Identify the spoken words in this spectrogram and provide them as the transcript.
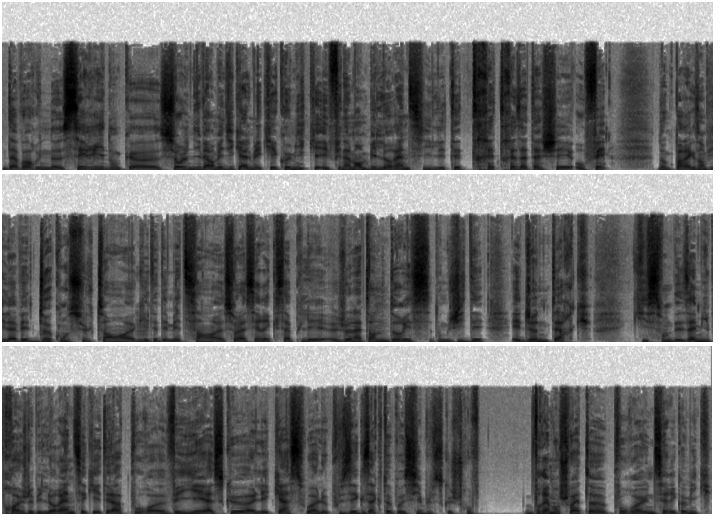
d'avoir une série donc euh, sur l'univers médical mais qui est comique et finalement Bill Lawrence il était très très attaché aux faits donc par exemple il avait deux consultants euh, qui Mm. étaient des médecins euh, sur la série qui s'appelaient Jonathan Doris donc JD et John Turk qui sont des amis proches de Bill Lawrence et qui étaient là pour veiller à ce que les cas soient le plus exact possible ce que je trouve vraiment chouette euh, pour euh, une série comique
